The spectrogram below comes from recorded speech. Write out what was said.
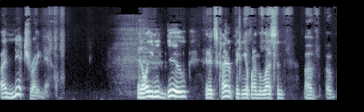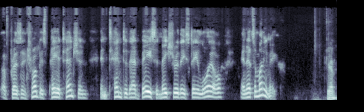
uh, niche right now and all you need to do, and it's kind of picking up on the lesson of, of, of President Trump, is pay attention and tend to that base and make sure they stay loyal. And that's a moneymaker. Yep.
